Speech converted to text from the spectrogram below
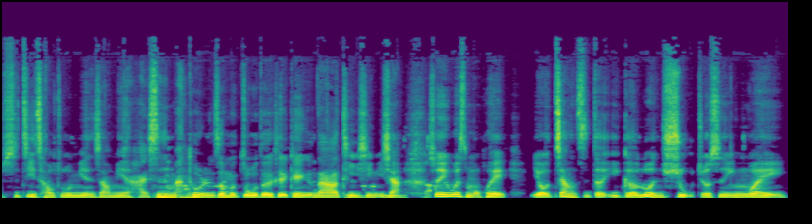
实际操作面上面还是蛮多人这么做的，所以可以跟大家提醒一下。所以为什么会有这样子的一个论述，就是因为。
